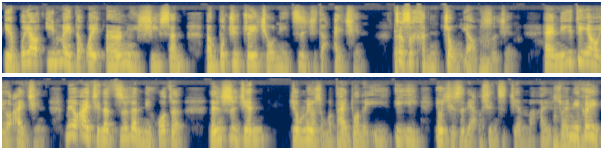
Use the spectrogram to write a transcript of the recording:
也不要一昧的为儿女牺牲，而不去追求你自己的爱情，对这是很重要的事情。哎，你一定要有爱情，没有爱情的滋润，你活着人世间就没有什么太多的意意义，尤其是两性之间嘛。哎，所以你可以，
